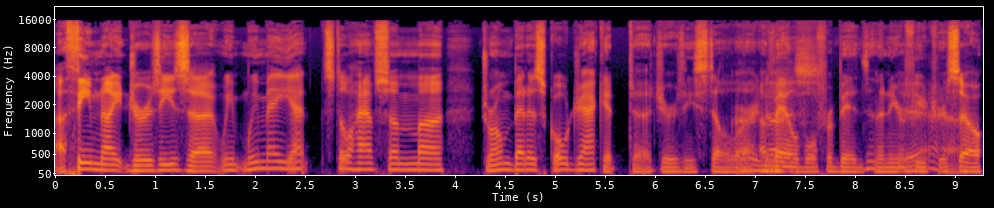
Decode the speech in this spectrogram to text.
uh, theme night jerseys. Uh, we we may yet still have some. Uh, Jerome Bettis gold jacket uh, jerseys still uh, nice. available for bids in the near Yeah. future. So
